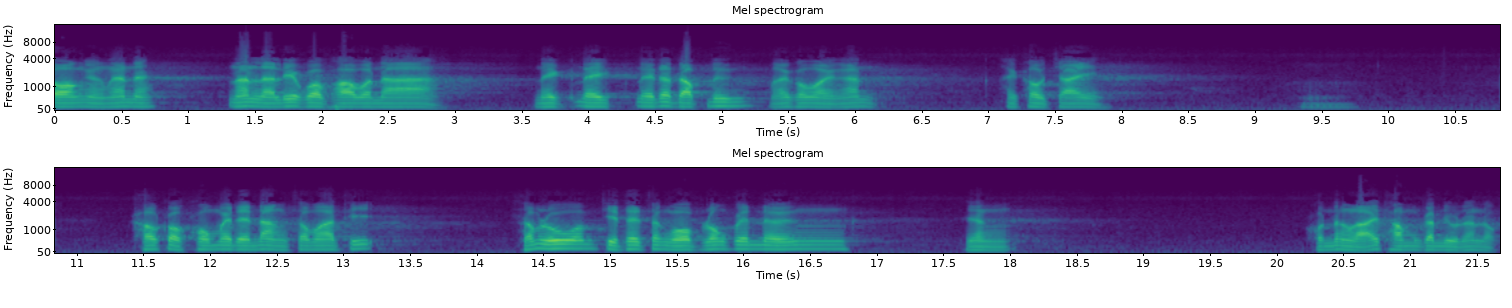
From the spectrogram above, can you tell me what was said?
ตองอย่างนั้นนะนั่นแหละเรียกว่าภาวนาในในในระดับหนึ่งหมายความว่าอย่างนั้น ให้เข้าใจ เขาก็คงไม่ได้นั่งสมาธิสำรวมจิตให้สงบลงเป็นหนึ่ง อย่างคนทั้งหลายทำกันอยู่นั่นหรอก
